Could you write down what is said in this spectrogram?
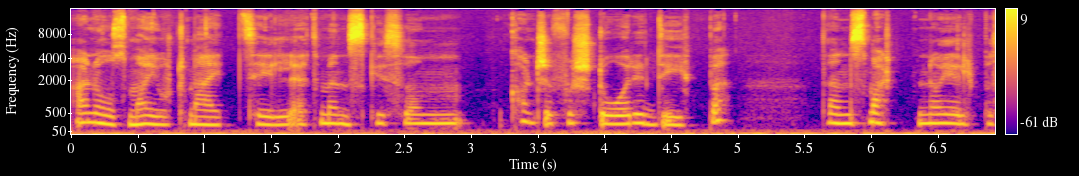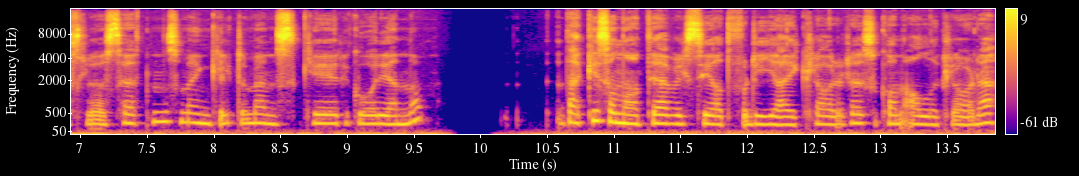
er noe som har gjort meg til et menneske som kanskje forstår i dypet den smerten og hjelpeløsheten som enkelte mennesker går gjennom. Det er ikke sånn at jeg vil si at fordi jeg klarer det, så kan alle klare det,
